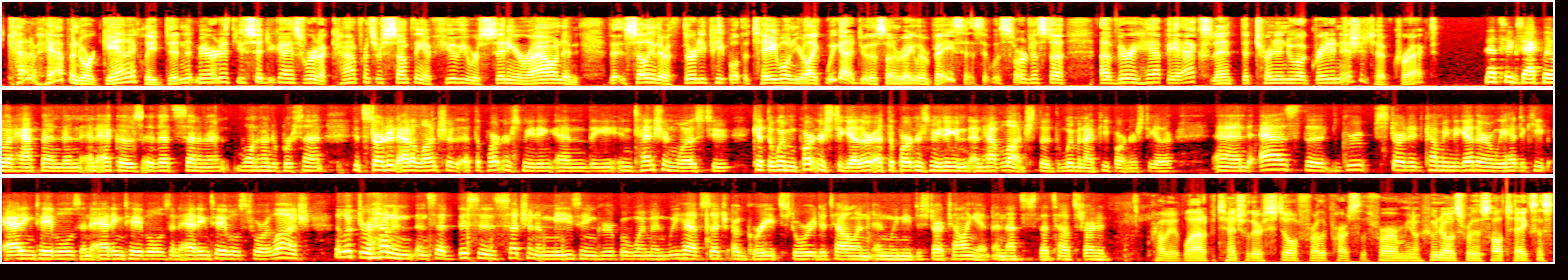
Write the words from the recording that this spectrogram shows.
kind of happened organically, didn't it, Meredith? You said you guys were at a conference or something. A few of you were sitting around, and suddenly there were 30 people at the table, and you're like, we got to do this on a regular basis. It was sort of just a, a very happy accident that turned into a great initiative, correct? That's exactly what happened and, and echoes Yvette's sentiment 100%. It started at a lunch at, at, the partners meeting, and the intention was to get the women partners together at the partners meeting and, and have lunch, the, the women IP partners together. And as the group started coming together and we had to keep adding tables and adding tables and adding tables to our lunch, I looked around and, and said, This is such an amazing group of women. We have such a great story to tell and, and we need to start telling it. And that's that's how it started. Probably a lot of potential there still for other parts of the firm. You know, who knows where this all takes us.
